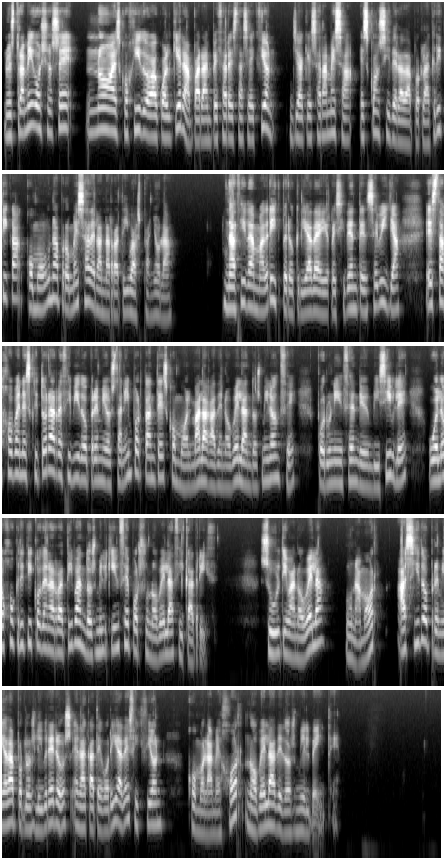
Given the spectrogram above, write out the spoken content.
Nuestro amigo José no ha escogido a cualquiera para empezar esta sección, ya que Sara Mesa es considerada por la crítica como una promesa de la narrativa española. Nacida en Madrid pero criada y residente en Sevilla, esta joven escritora ha recibido premios tan importantes como el Málaga de novela en 2011 por Un incendio invisible o el Ojo Crítico de Narrativa en 2015 por su novela Cicatriz. Su última novela, Un amor, ha sido premiada por los libreros en la categoría de ficción como la mejor novela de 2020.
